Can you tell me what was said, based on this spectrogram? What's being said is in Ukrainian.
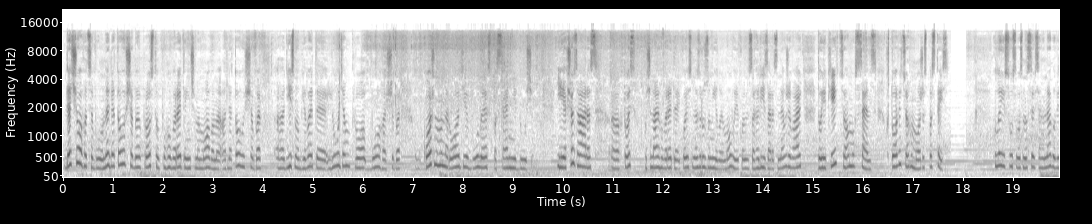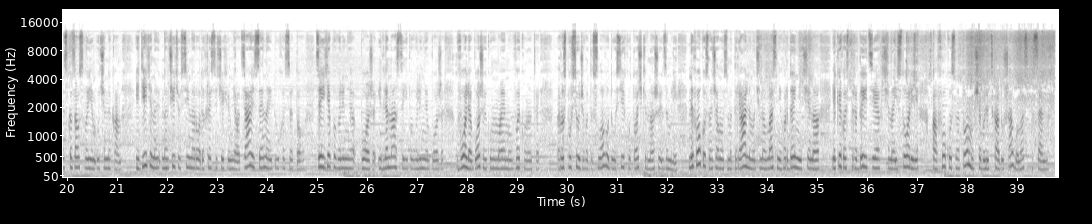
Для чого це було? Не для того, щоб просто поговорити іншими мовами, а для того, щоб е, дійсно об'явити людям про Бога, щоб в кожному народі були спасенні душі. І якщо зараз е, хтось починає говорити якоюсь незрозумілою мовою, якою взагалі зараз не вживають, то який в цьому сенс? Хто від цього може спастись? Коли Ісус возносився на небо, він сказав своїм ученикам: ідіть і навчіть усі народи, хрестячих ім'я Отця і Сина і Духа Святого. Це і є повеління Боже, і для нас це є повеління Боже, воля Божа, яку ми маємо виконати, розповсюджувати слово до усіх куточків нашої землі. Не фокус на чомусь матеріальному, чи на власній гордині, чи на якихось традиціях, чи на історії, а фокус на тому, щоб людська душа була спасена.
